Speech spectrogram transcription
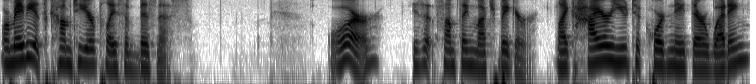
Or maybe it's come to your place of business. Or is it something much bigger, like hire you to coordinate their wedding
